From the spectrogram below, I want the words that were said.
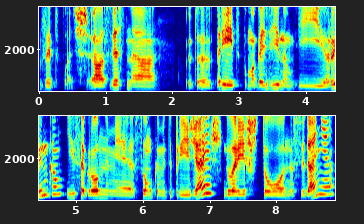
за это платишь. Соответственно, это рейд по магазинам и рынкам, и с огромными сумками ты приезжаешь, говоришь, что на свидание,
